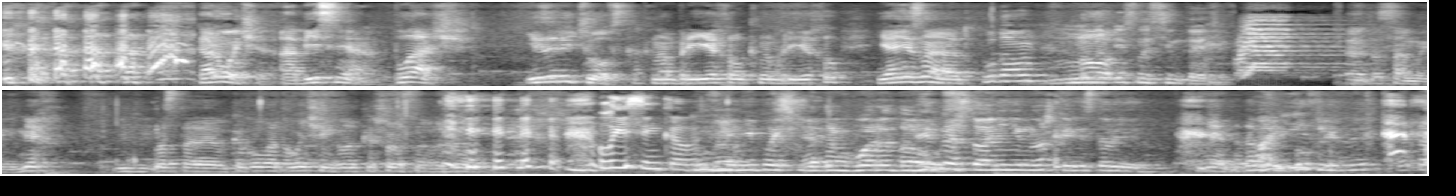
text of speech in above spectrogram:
Короче, объясняю. Плащ из Ильичевска к нам приехал, к нам приехал. Я не знаю, откуда он, но Написано синтетик. это самый мех. Просто какого-то очень гладкошерстного животного. Лысенького. Блин, не плохие. Это в города. Видно, что они немножко реставрированы. Нет, это мои туфли. Это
